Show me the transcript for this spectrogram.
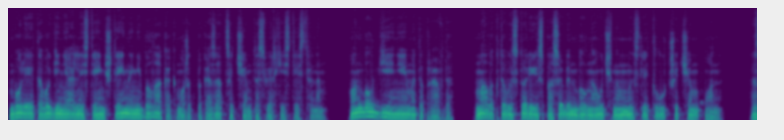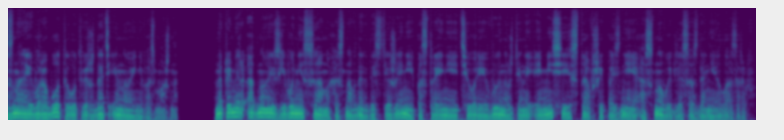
Более того, гениальность Эйнштейна не была, как может показаться, чем-то сверхъестественным. Он был гением, это правда. Мало кто в истории способен был научно мыслить лучше, чем он. Зная его работу, утверждать иное невозможно. Например, одно из его не самых основных достижений — построение теории вынужденной эмиссии, ставшей позднее основой для создания лазеров.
